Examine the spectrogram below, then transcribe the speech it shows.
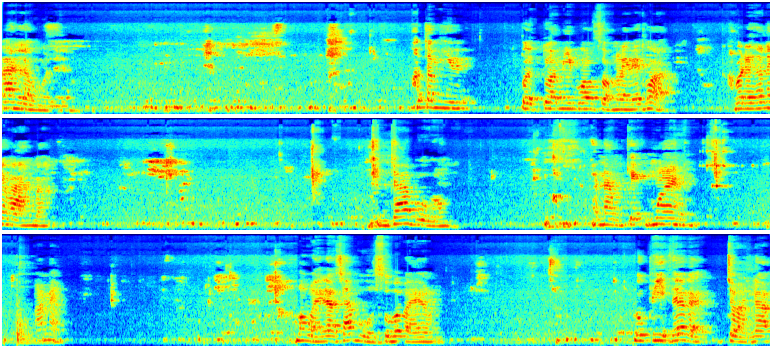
บ้านเราหมดเลยเขาจะมีเปิดตัวมีบวงสรวงอะไรไหมพ่อเขาไปได้ท่านในวานปะ กินชาบูพนำเก๊กห้วยมาแม่มาไหวแล้วชาบูซูเปอร์ไบค์แล้วลูกพีเตอร์ก็จอดแล้ว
